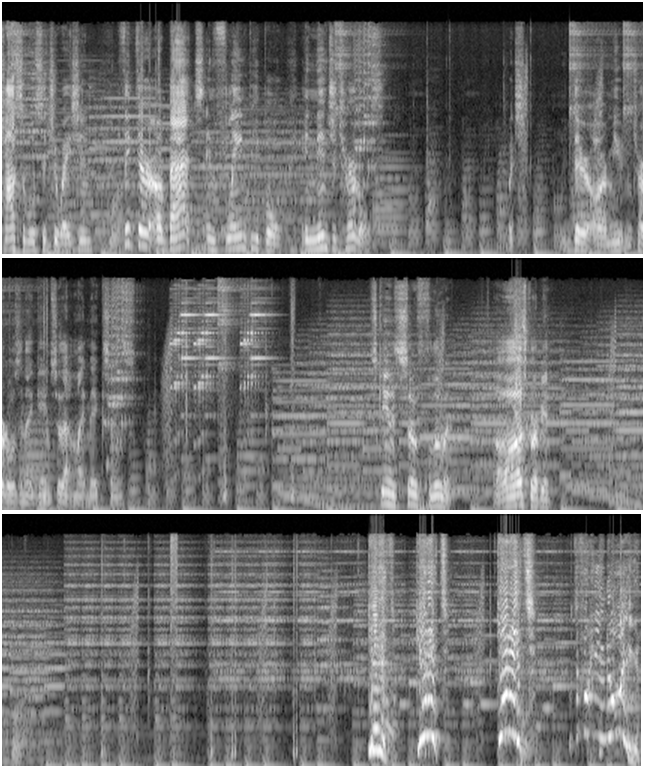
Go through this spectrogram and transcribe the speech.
possible situation. I think there are bats and flame people in Ninja Turtles. Which, there are mutant turtles in that game, so that might make sense. This game is so fluent. Oh, Scorpion. Get it! Get it! Get it! What the fuck are you doing?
